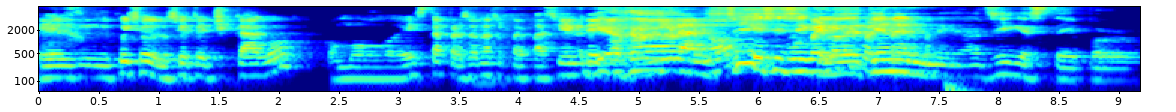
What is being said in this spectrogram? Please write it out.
El juicio de los siete de Chicago. Como esta persona super paciente ¿no? Sí, sí, sí, que lo detienen así, este, por.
